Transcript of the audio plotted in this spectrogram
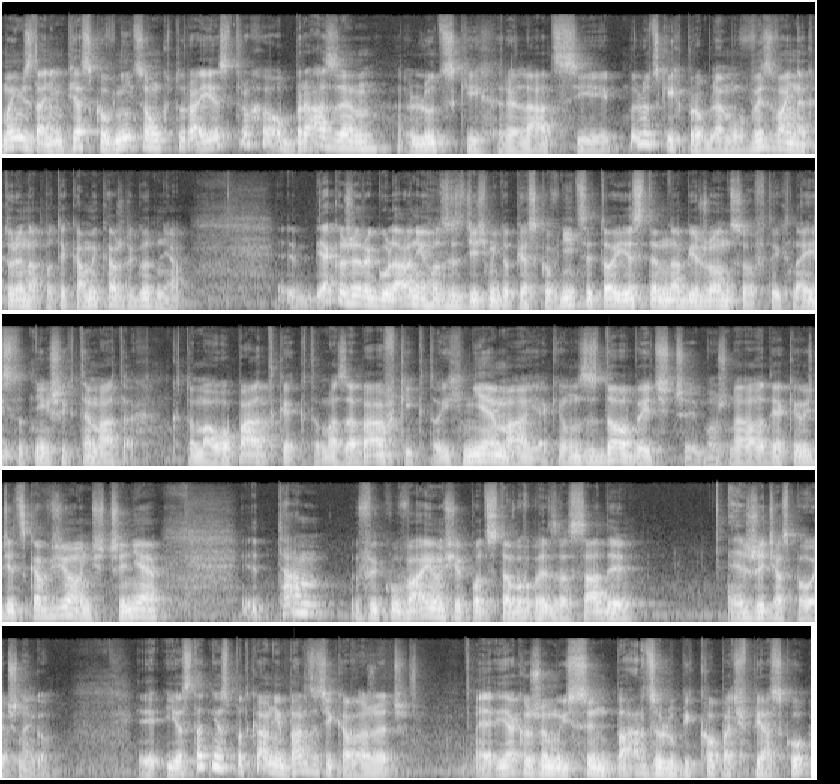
Moim zdaniem piaskownicą, która jest trochę obrazem ludzkich relacji, ludzkich problemów, wyzwań, na które napotykamy każdego dnia. Jako, że regularnie chodzę z dziećmi do piaskownicy, to jestem na bieżąco w tych najistotniejszych tematach. Kto ma łopatkę, kto ma zabawki, kto ich nie ma, jak ją zdobyć, czy można od jakiegoś dziecka wziąć, czy nie. Tam wykuwają się podstawowe zasady życia społecznego. I ostatnio spotkała mnie bardzo ciekawa rzecz. Jako, że mój syn bardzo lubi kopać w piasku,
